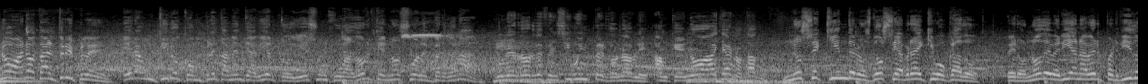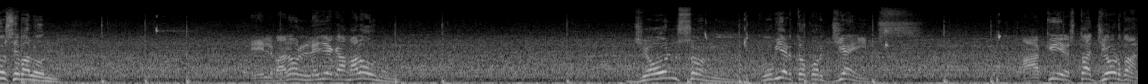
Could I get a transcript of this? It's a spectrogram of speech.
No anota el triple. Era un tiro completamente abierto y es un jugador que no suele perdonar. Un error defensivo imperdonable, aunque no haya anotado. No sé quién de los dos se habrá equivocado, pero no deberían haber perdido ese balón. El balón le llega a Malone. Johnson, cubierto por James. Aquí está Jordan.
